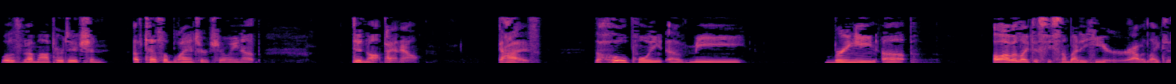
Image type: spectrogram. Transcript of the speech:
was that my prediction of Tessa Blanchard showing up did not pan out. Guys, the whole point of me bringing up oh, I would like to see somebody here, I would like to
